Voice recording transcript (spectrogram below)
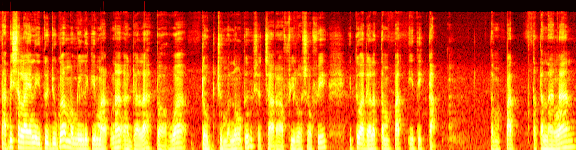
Tapi selain itu juga memiliki makna adalah bahwa Dog Jumeneng tuh secara filosofi itu adalah tempat itikaf, tempat ketenangan,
